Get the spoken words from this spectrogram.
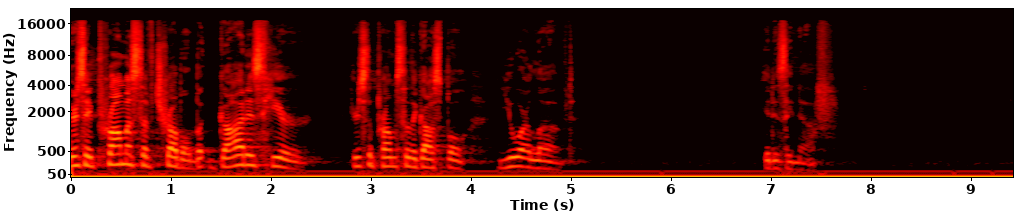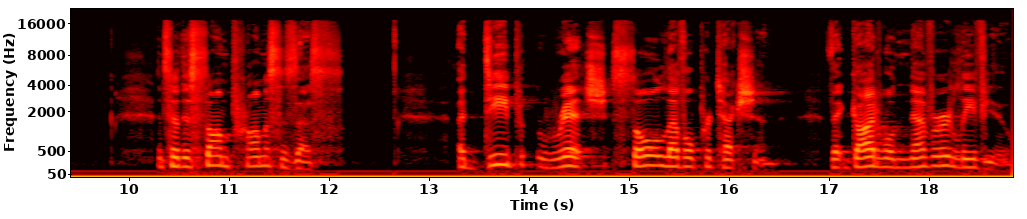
There's a promise of trouble, but God is here. Here's the promise of the gospel you are loved. It is enough. And so this psalm promises us a deep, rich, soul level protection that God will never leave you.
